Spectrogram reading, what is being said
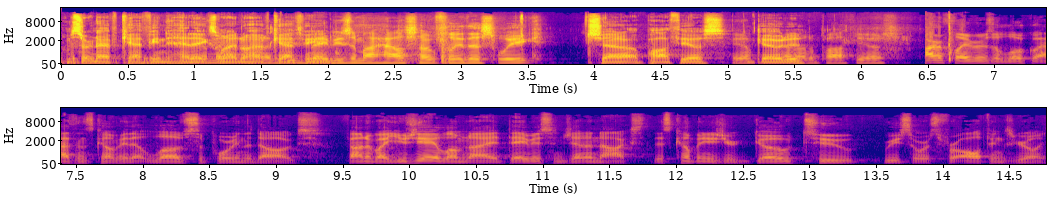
I'm starting to have caffeine headaches when I don't have of these caffeine. babies in my house hopefully this week. Shout out Apotheos. Yep, Goaded. shout out Apotheos. Fire and Flavor is a local Athens company that loves supporting the dogs. Founded by UGA alumni Davis and Jenna Knox, this company is your go-to resource for all things grilling.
